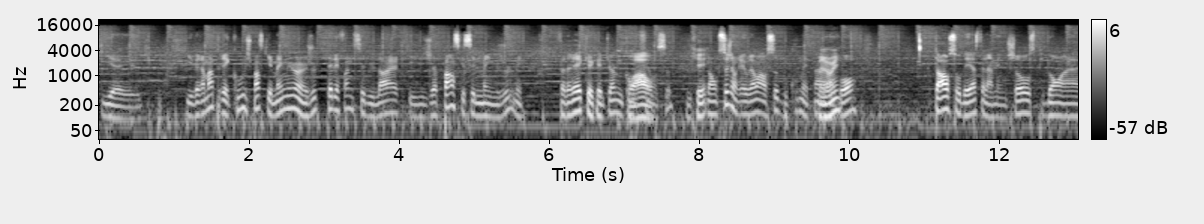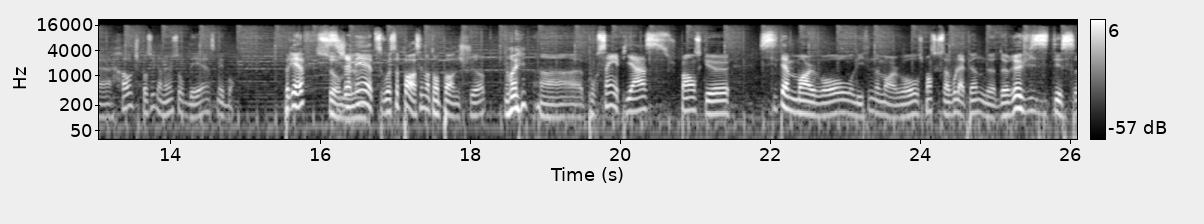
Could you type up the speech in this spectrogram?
qui, euh, qui- qui est vraiment très cool. Je pense qu'il y a même eu un jeu de téléphone cellulaire qui, je pense que c'est le même jeu, mais il faudrait que quelqu'un me confirme Wow. ça. Donc, ça, j'aimerais vraiment ça beaucoup maintenant Ben à oui. voir. Thor sur DS, c'était la même chose. Puis bon, euh, Hulk, je suis pas sûr qu'il y en a un sur DS, mais bon. Bref, Sûrement. si jamais tu vois ça passer dans ton pawn shop, euh, pour 5$, piastres, je pense que si t'aimes Marvel, les films de Marvel, je pense que ça vaut la peine de, de revisiter ça.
